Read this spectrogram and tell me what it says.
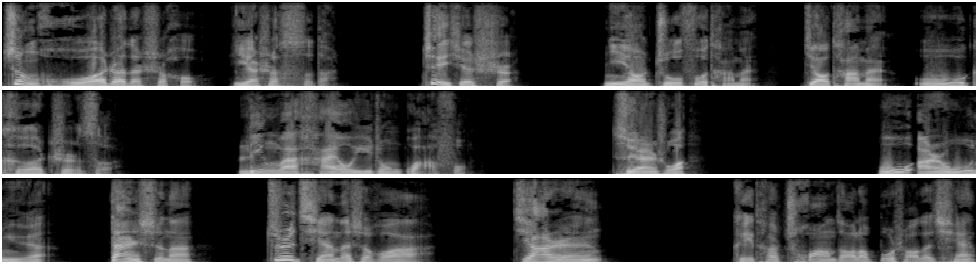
正活着的时候也是死的。这些事，你要嘱咐他们，叫他们无可指责。另外还有一种寡妇，虽然说无儿无女，但是呢，之前的时候啊，家人给他创造了不少的钱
